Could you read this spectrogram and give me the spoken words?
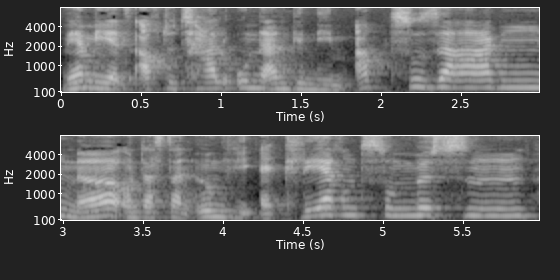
wäre mir jetzt auch total unangenehm abzusagen ne? und das dann irgendwie erklären zu müssen.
